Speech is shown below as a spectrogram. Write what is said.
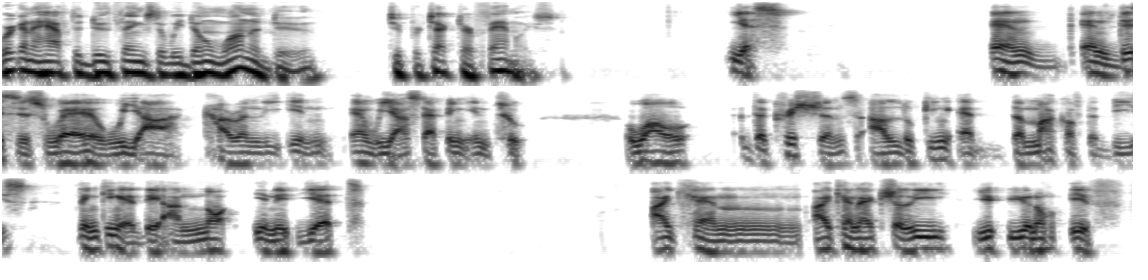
we're going to have to do things that we don't want to do to protect our families. Yes. And and this is where we are currently in and we are stepping into. While the Christians are looking at the mark of the beast, thinking that they are not in it yet. I can I can actually you, you know if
